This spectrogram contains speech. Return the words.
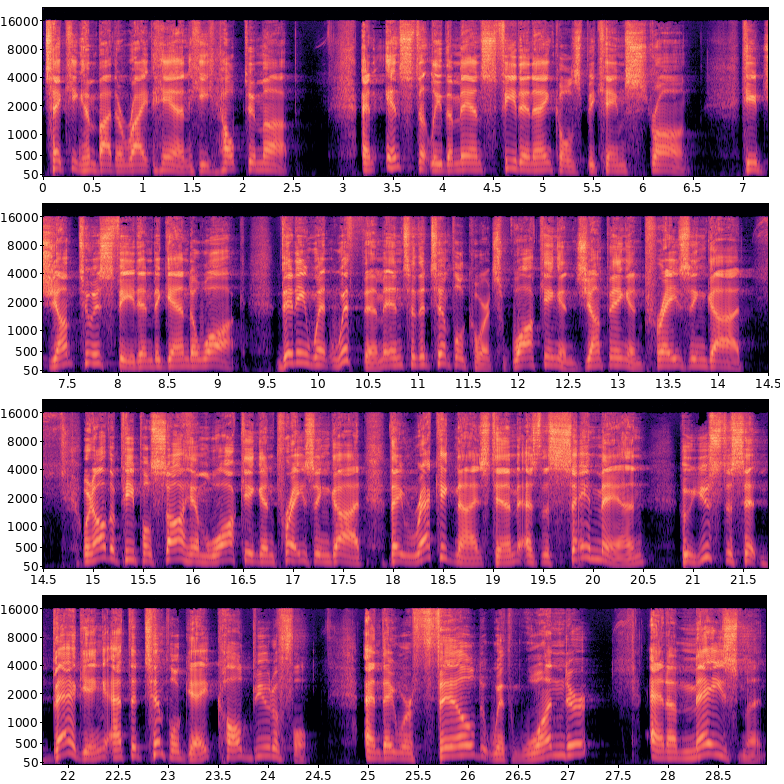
Taking him by the right hand, he helped him up, and instantly the man's feet and ankles became strong. He jumped to his feet and began to walk. Then he went with them into the temple courts, walking and jumping and praising God. When all the people saw him walking and praising God, they recognized him as the same man who used to sit begging at the temple gate called Beautiful. And they were filled with wonder and amazement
